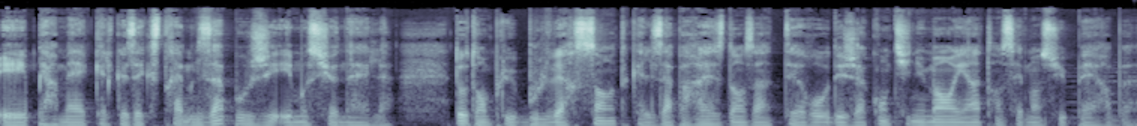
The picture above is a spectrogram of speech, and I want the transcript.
et permet quelques extrêmes apogées émotionnelles, d'autant plus bouleversantes qu'elles apparaissent dans un terreau déjà continuellement et intensément superbe.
